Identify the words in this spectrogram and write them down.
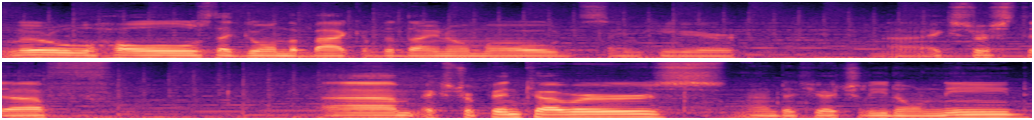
little holes that go on the back of the dino mode same here. Uh, extra stuff um, extra pin covers uh, that you actually don't need.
